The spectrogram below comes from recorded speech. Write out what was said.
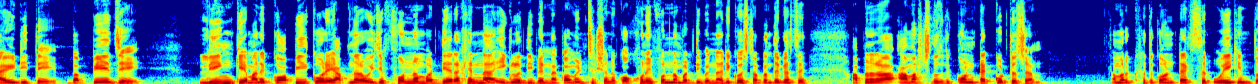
আইডিতে বা পেজে লিঙ্কে মানে কপি করে আপনারা ওই যে ফোন নাম্বার দিয়ে রাখেন না, এগুলো দিবেন না। কমেন্ট সেকশানে কখনোই ফোন নাম্বার দিবেন না। রিকোয়েস্ট আপনাদের কাছে। আপনারা আমার সাথে যদি কন্ট্যাক্ট করতে চান, আমার সাথে কন্ট্যাক্টসের ওয়ে কিন্তু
